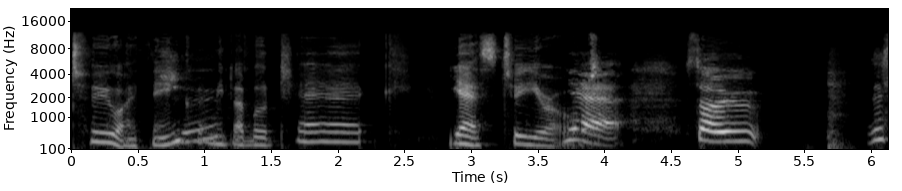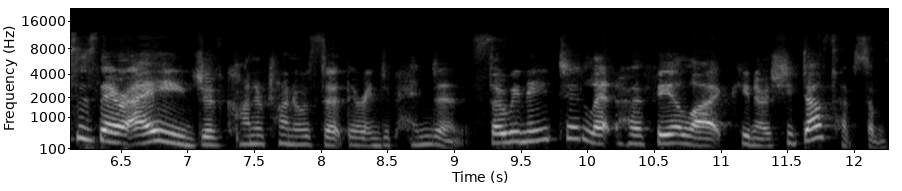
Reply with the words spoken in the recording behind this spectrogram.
two, I think. Two? Let me double check. Yes, two year old. Yeah. So this is their age of kind of trying to assert their independence. So we need to let her feel like, you know, she does have some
